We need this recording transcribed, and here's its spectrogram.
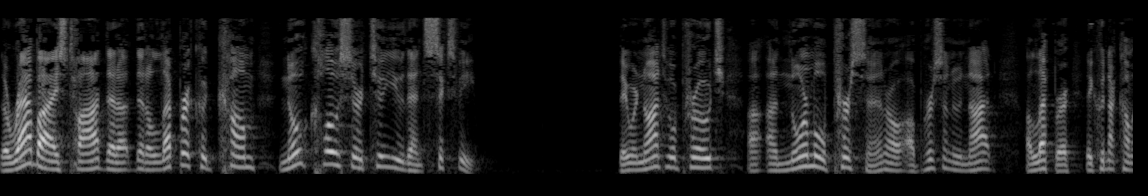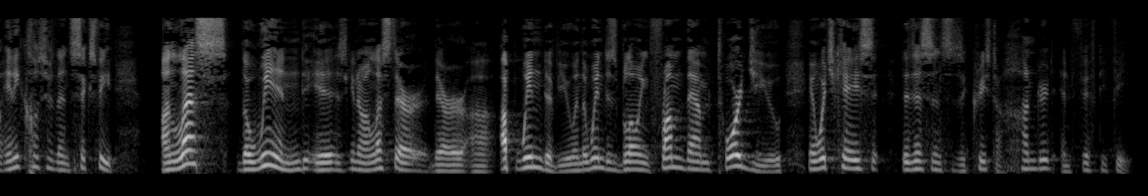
the rabbis taught that a, that a leper could come no closer to you than six feet. They were not to approach a, a normal person or a person who not a leper. They could not come any closer than six feet unless the wind is, you know, unless they're, they're uh, upwind of you and the wind is blowing from them towards you, in which case the distance is increased to 150 feet.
